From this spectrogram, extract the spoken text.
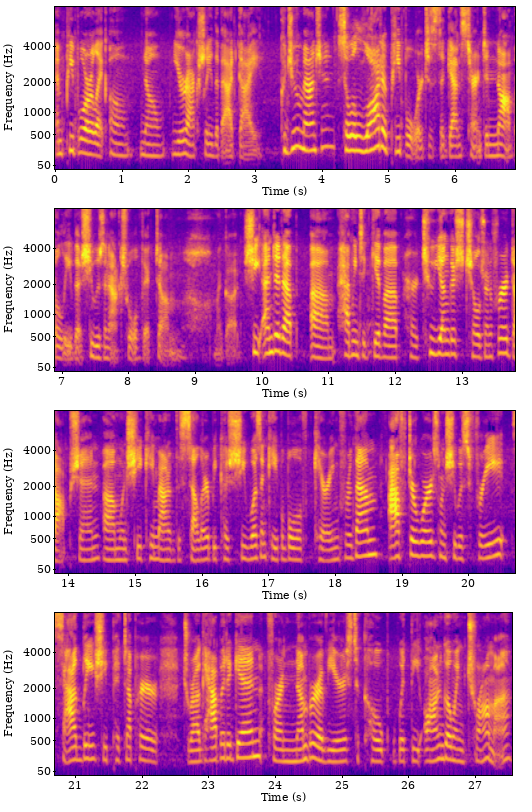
and people are like, oh, no, you're actually the bad guy. Could you imagine? So, a lot of people were just against her and did not believe that she was an actual victim. Oh my God. She ended up um, having to give up her two youngest children for adoption um, when she came out of the cellar because she wasn't capable of caring for them. Afterwards, when she was free, sadly, she picked up her drug habit again for a number of years to cope with the ongoing trauma.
